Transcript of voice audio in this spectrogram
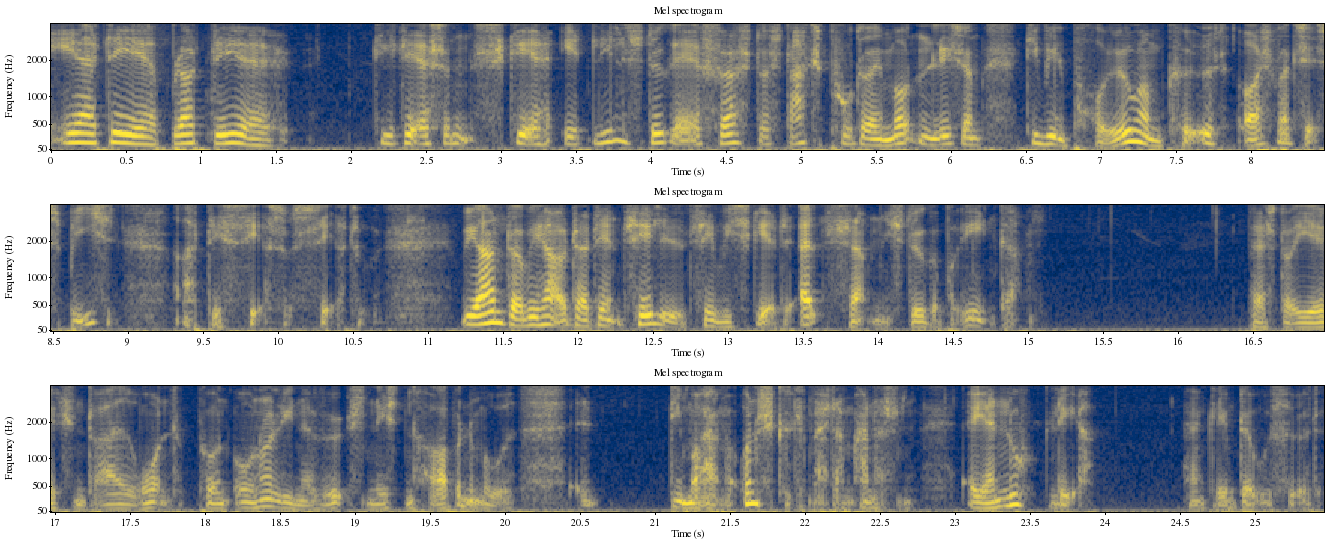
Ja, det er blot det, at de der sådan sker et lille stykke af først og straks putter i munden, ligesom de vil prøve, om kødet også var til at spise. Ah, det ser så sært ud. Vi andre, vi har jo da den tillid til, at vi sker det alt sammen i stykker på én gang. Pastor Eriksen drejede rundt på en underlig nervøs, næsten hoppende måde. De må have mig undskyldt, madame Andersen, at jeg nu lærer. Han glemte at udføre det.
